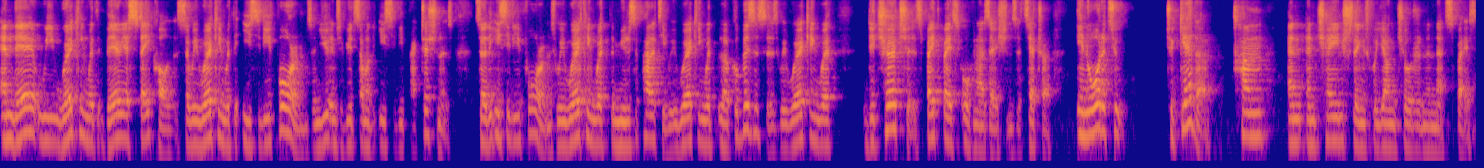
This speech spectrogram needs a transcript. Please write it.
And there we're working with various stakeholders. So we're working with the ECD forums, and you interviewed some of the ECD practitioners. So the ECD forums, we're working with the municipality, we're working with local businesses, we're working with the churches, faith-based organizations, etc., in order to together come and, and change things for young children in that space.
